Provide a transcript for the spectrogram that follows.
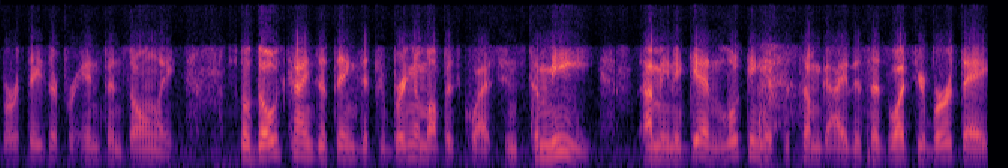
Birthdays are for infants only. So those kinds of things, if you bring them up as questions, to me, I mean, again, looking at some guy that says, "What's your birthday?"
